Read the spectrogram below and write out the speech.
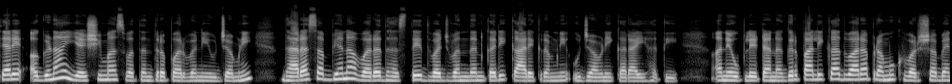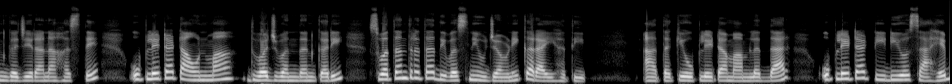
ત્યારે અગણા યશીમાં સ્વતંત્ર પર્વની ઉજવણી, ધારાસભ્યના વરદ હસ્તે ધ્વજવંદન કરી કાર્યક્રમની ઉજવણી કરાઈ હતી. અને ઉપલેટા નગરપાલિકા દ્વારા પ્રમુખ વર્ષાબેન ગજેરાના હસ્તે ઉપલેટા ટાઉનમાં ધ્વજવંદન કરી સ્વતંત્રતા દિવસની ઉજવણી કરાઈ હતી. આ ઉપલેટા મામલતદાર ઉપલેટા ટીડીઓ સાહેબ,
